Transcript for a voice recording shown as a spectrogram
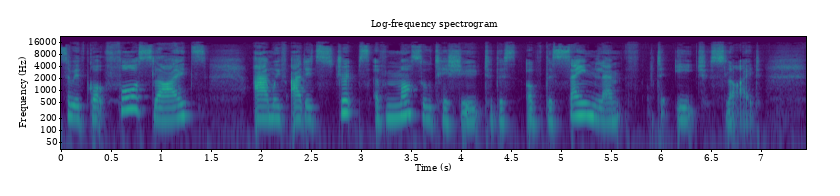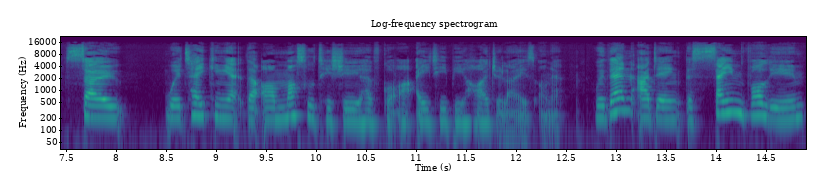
So we've got four slides and we've added strips of muscle tissue to this of the same length to each slide. So we're taking it that our muscle tissue have got our ATP hydrolase on it. We're then adding the same volume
